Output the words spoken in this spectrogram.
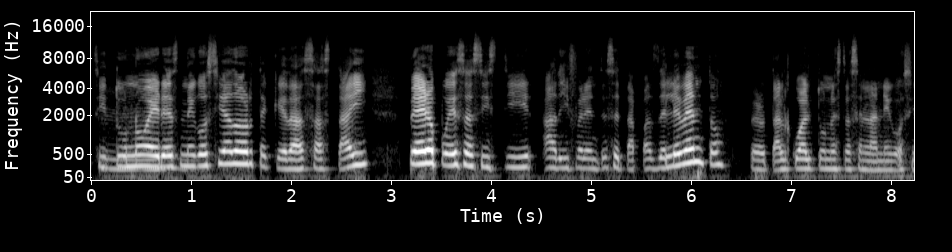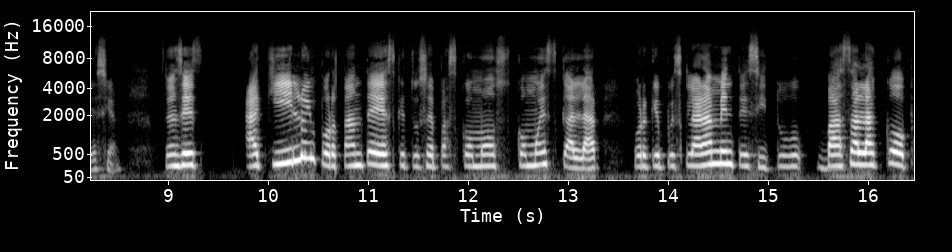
Si tú no eres negociador, te quedas hasta ahí, pero puedes asistir a diferentes etapas del evento, pero tal cual tú no estás en la negociación. Entonces, aquí lo importante es que tú sepas cómo, cómo escalar, porque pues claramente si tú vas a la COP,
